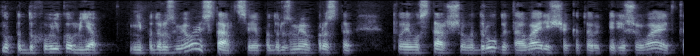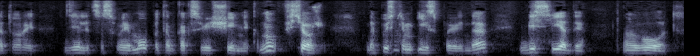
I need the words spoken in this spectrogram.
Ну, под духовником я не подразумеваю старца, я подразумеваю просто твоего старшего друга, товарища, который переживает, который делится своим опытом как священник. Ну, все же, допустим, исповедь, да, беседы, вот.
